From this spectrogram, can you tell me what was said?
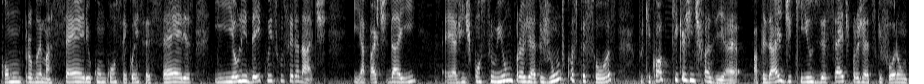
como um problema sério, com consequências sérias, e eu lidei com isso com seriedade. E a partir daí, é, a gente construiu um projeto junto com as pessoas, porque o que, que a gente fazia? Apesar de que os 17 projetos que foram,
